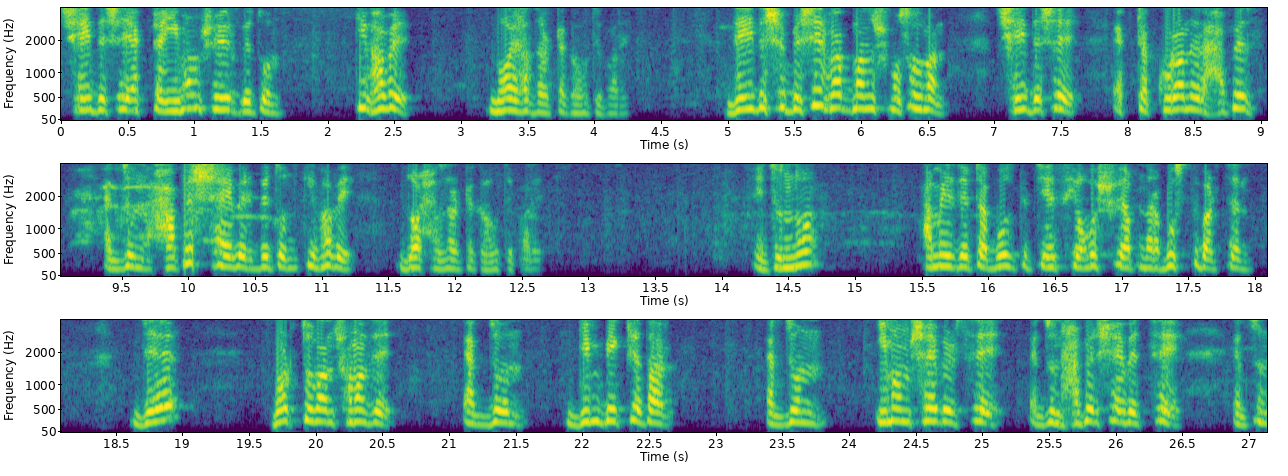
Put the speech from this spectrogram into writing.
সেই দেশে একটা ইমাম সাহেবের বেতন কীভাবে নয় হাজার টাকা হতে পারে? যেই দেশে বেশিরভাগ মানুষ মুসলমান, সেই দেশে একটা কোরআনের হাফেজ, একজন হাফেজ সাহেবের বেতন কীভাবে দশ হাজার টাকা হতে পারে? এই জন্য আমি যেটা বলতে চেয়েছি, অবশ্যই আপনারা বুঝতে পারছেন যে বর্তমান সমাজে একজন ডিম বিক্রেতার, একজন ইমাম সাহেবের চেয়ে, একজন হাফের সাহেবের চেয়ে একজন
